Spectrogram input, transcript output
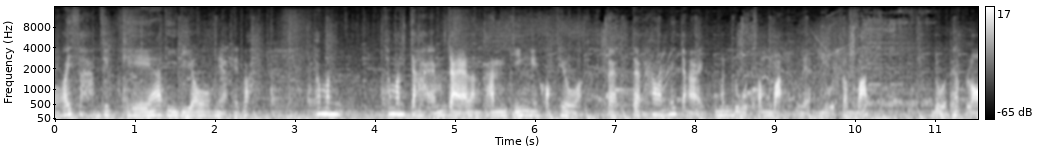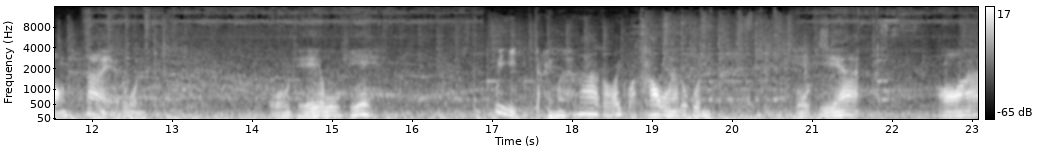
ร้อยสามสิบเคทีเดียวเนี่ยเห็นปะถ้ามันถ้ามันจ่ายมันจ่ายอลังการจริงไอ้ค็อกเทลอะแต่แต่ถ้ามันไม่จ่ายคือมันดูดสะบัดเลยดูดสะบัดดูดแทบร้องไห้อะทุกคนโอเคโอเควิจ่ายมาห้าร้อยกว่าเท่านะทุกคน โอเคฮะพอฮะ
